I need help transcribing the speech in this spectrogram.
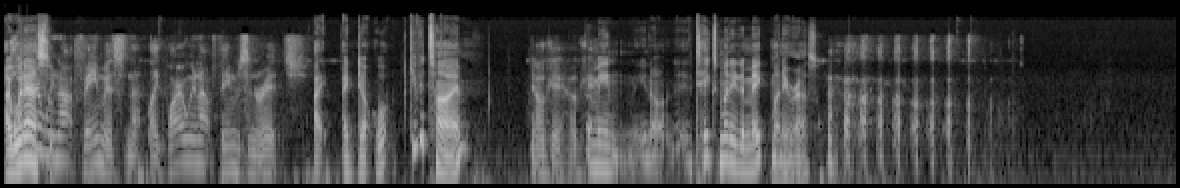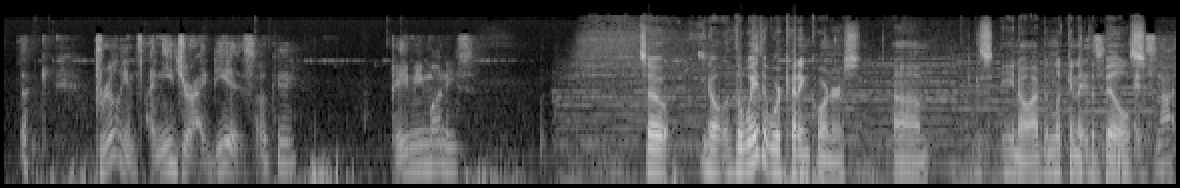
I would ask why are we not famous? In that, like, why are we not famous and rich? I I don't. Well, give it time. Okay, okay. I mean, you know, it takes money to make money, Russ. Brilliant. I need your ideas. Okay. Pay me monies. So you know the way that we're cutting corners. Um, is, you know, I've been looking at the bills. It's not.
